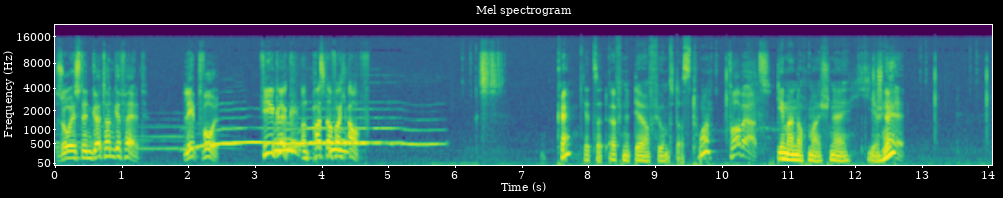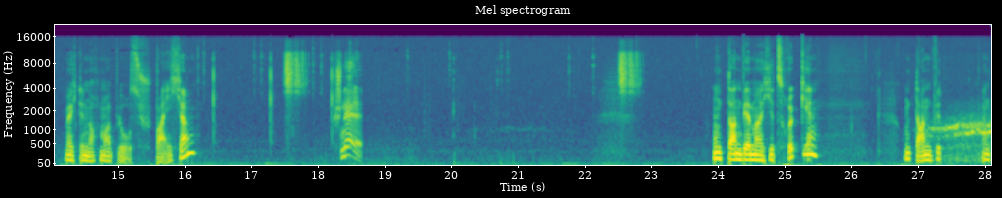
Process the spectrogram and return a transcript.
So ist den Göttern gefällt. Lebt wohl. Viel Glück und passt auf euch auf. Okay, jetzt öffnet der für uns das Tor. Vorwärts. Gehen wir nochmal schnell hier hin. Schnell. Ich möchte nochmal bloß speichern. Schnell. Und dann werden wir hier zurückgehen. Und dann wird. Und,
